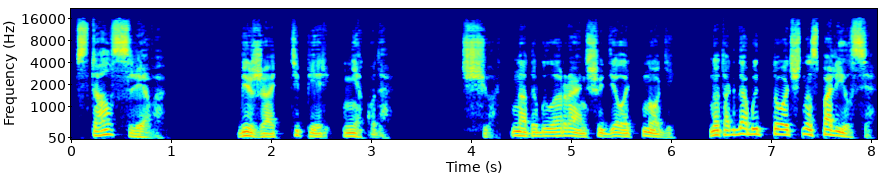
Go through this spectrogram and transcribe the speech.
встал слева. Бежать теперь некуда. Черт, надо было раньше делать ноги, но тогда бы точно спалился.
